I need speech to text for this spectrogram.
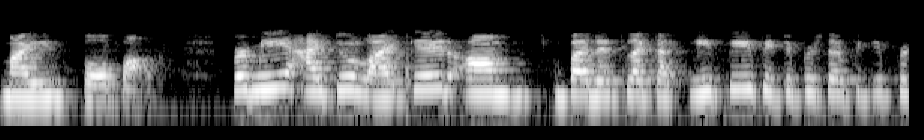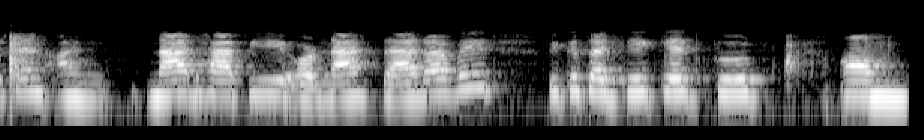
my bowl box? For me i do like it um but it's like a iffy 50 percent 50 percent. I'm not happy or not sad of it because i did get good um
